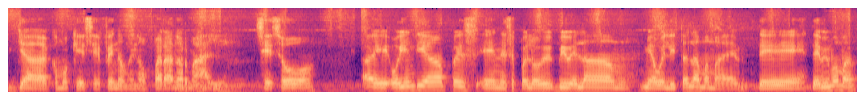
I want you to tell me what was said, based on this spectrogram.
ya como que ese fenómeno paranormal cesó, hoy en día, pues en ese pueblo vive la, mi abuelita, la mamá de, mi mamá,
